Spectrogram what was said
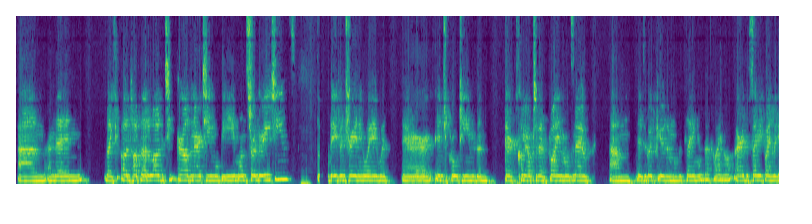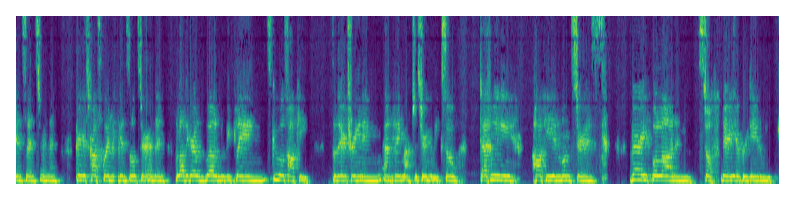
um, and then like on top of that, a lot of the te- girls in our team will be Munster under 18s. Mm. So they've been training away with their interpro teams, and they're coming up to the finals now. Um, there's a good few of them will be playing in the final or the semi final against Leinster, and then fingers crossed final against Ulster, and then a lot of the girls as well will be playing schools hockey. So they're training and playing matches during the week. So definitely hockey in Munster is very full on and stuff nearly every day of the week.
